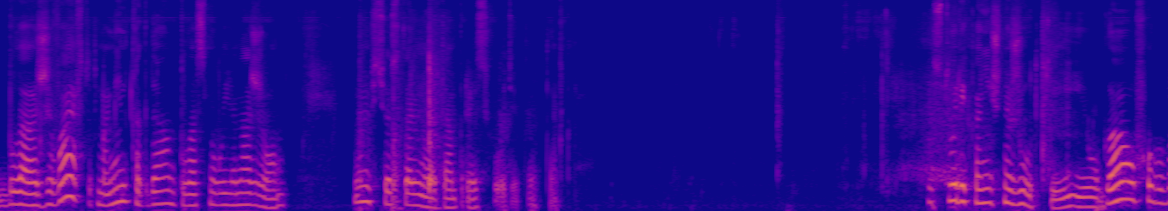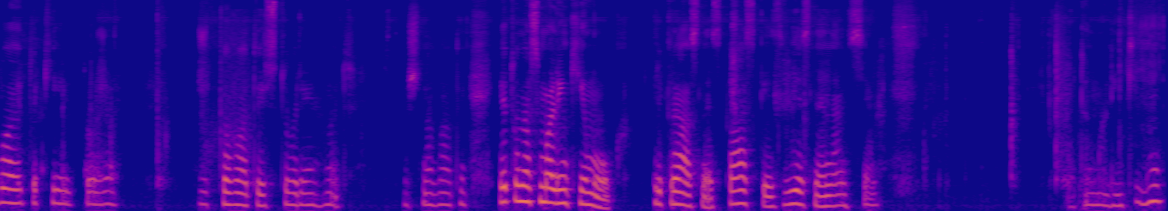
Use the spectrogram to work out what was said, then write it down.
была живая в тот момент, когда он полоснул ее ножом. Ну и все остальное там происходит. Вот так. Истории, конечно, жуткие. И у Гауфа бывают такие тоже жутковатые истории. Вот, страшноватые. Это у нас маленький мог прекрасная сказка, известная нам всем. Это маленький мог.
